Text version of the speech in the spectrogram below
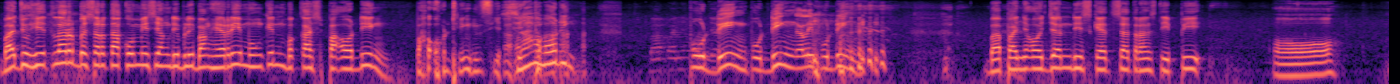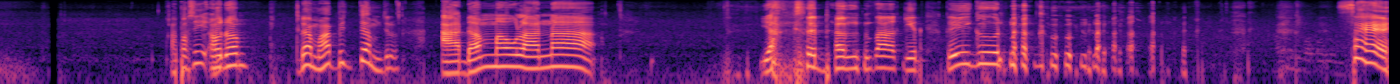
Baju Hitler beserta kumis yang dibeli Bang Heri mungkin bekas Pak Oding. Pak Oding siapa? Siapa Boding? Puding, puding kali puding. Bapaknya Ojan di sketsa Trans TV. Oh. Apa sih Adam? Udah maaf jam jel. Adam Maulana yang sedang sakit keguna-guna. Se.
